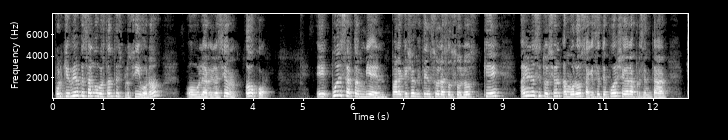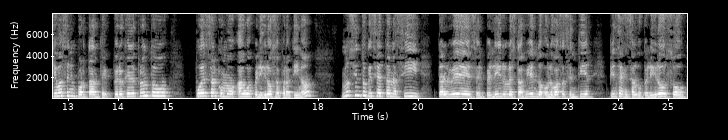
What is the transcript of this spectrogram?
porque veo que es algo bastante explosivo, ¿no? O la relación. Ojo, eh, puede ser también, para aquellos que estén solas o solos, que hay una situación amorosa que se te puede llegar a presentar, que va a ser importante, pero que de pronto puede ser como aguas peligrosas para ti, ¿no? No siento que sea tan así Tal vez el peligro lo estás viendo o lo vas a sentir, piensas que es algo peligroso.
